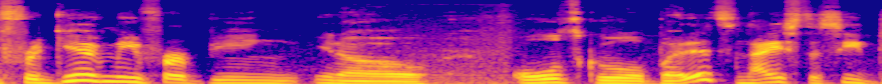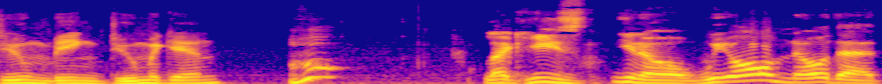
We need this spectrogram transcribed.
forgive me for being you know old school, but it's nice to see Doom being Doom again Mhm. like he's you know we all know that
